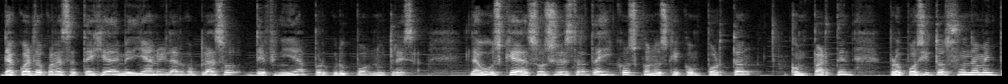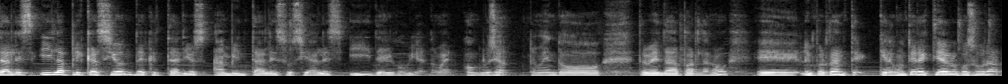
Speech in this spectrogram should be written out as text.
de acuerdo con la estrategia de mediano y largo plazo definida por Grupo Nutresa, la búsqueda de socios estratégicos con los que comportan comparten propósitos fundamentales y la aplicación de criterios ambientales, sociales y del gobierno. Bueno, conclusión, tremendo, tremenda parla, ¿no? Eh, lo importante, que la Junta Directiva del Grupo Sura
